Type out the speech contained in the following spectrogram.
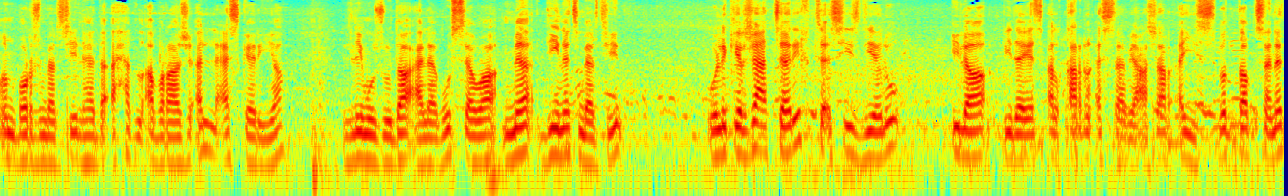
من برج مرسيل هذا أحد الأبراج العسكرية اللي موجودة على مستوى مدينة مرتين واللي كيرجع التاريخ التأسيس ديالو إلى بداية القرن السابع عشر أي بالضبط سنة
